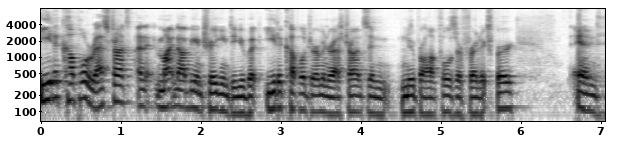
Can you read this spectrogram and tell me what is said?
eat a couple restaurants, and it might not be intriguing to you, but eat a couple German restaurants in New Braunfels or Fredericksburg, and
